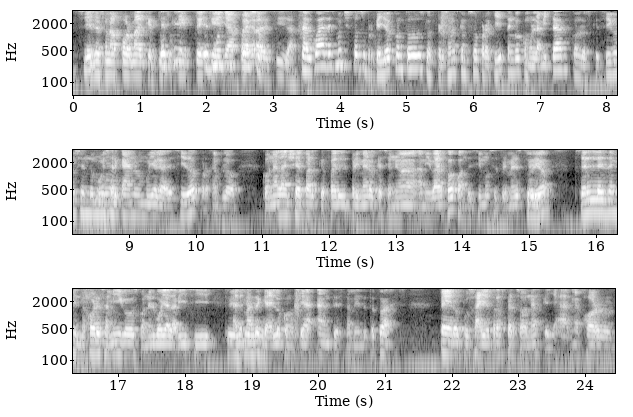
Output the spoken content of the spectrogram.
sí. Esa es una forma de que tú Es que es que muy ella fue chistoso. agradecida. Tal cual, es muy chistoso porque yo con todas las personas que empezó por aquí tengo como la mitad con los que sigo siendo muy cercano, muy agradecido. Por ejemplo, con Alan Shepard, que fue el primero que se unió a, a mi barco cuando hicimos el primer estudio. Pues él es de mis mejores amigos, con él voy a la bici, Sí, además sí. de que a él lo conocía antes también de tatuajes. Pero pues hay otras personas que ya mejor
